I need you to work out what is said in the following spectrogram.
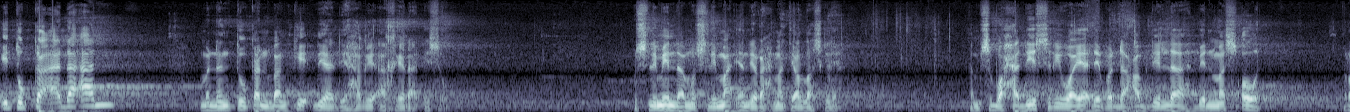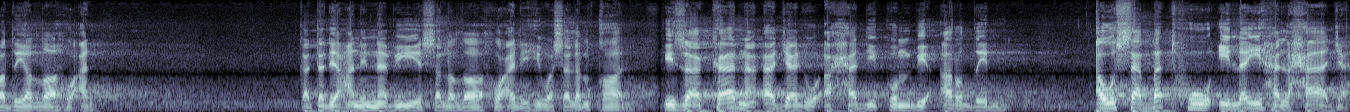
Itu keadaan menentukan bangkit dia di hari akhirat esok. Muslimin dan muslimat yang dirahmati Allah sekalian. Dalam sebuah hadis riwayat daripada Abdullah bin Mas'ud radhiyallahu an. Kata dia anin Nabi sallallahu alaihi wasallam qal, إذا كان أجل أحدكم بأرض أوسبته إليها الحاجة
